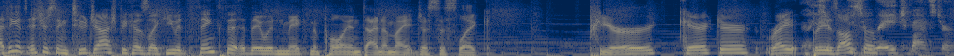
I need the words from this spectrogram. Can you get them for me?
I don't know. I think it's interesting too, Josh, because like you would think that they would make Napoleon Dynamite just this like pure character, right? Yeah, but he's, he's a, also he's a rage monster.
